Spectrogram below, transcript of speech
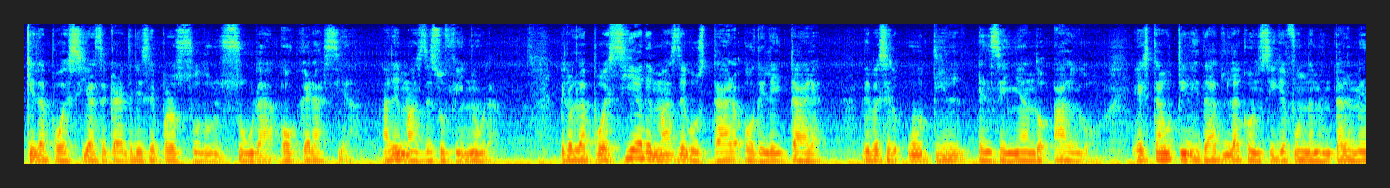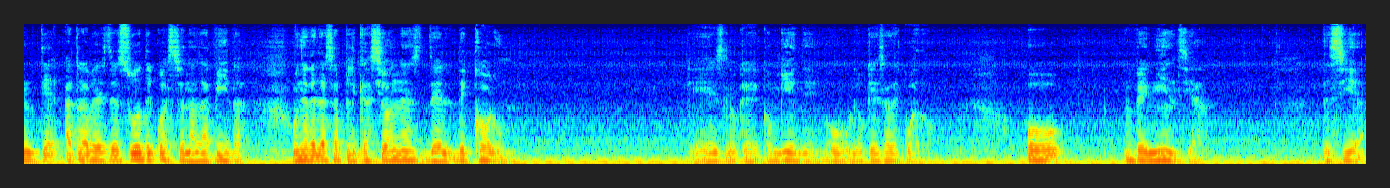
que la poesía se caracterice por su dulzura o gracia, además de su finura. Pero la poesía, además de gustar o deleitar, debe ser útil enseñando algo. Esta utilidad la consigue fundamentalmente a través de su adecuación a la vida, una de las aplicaciones del decorum es lo que conviene o lo que es adecuado. O veniencia. Decía,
